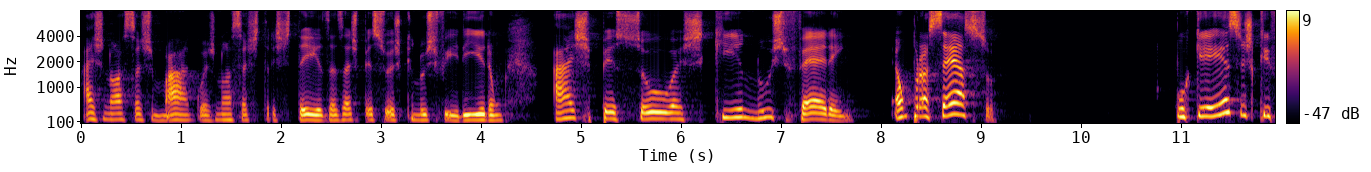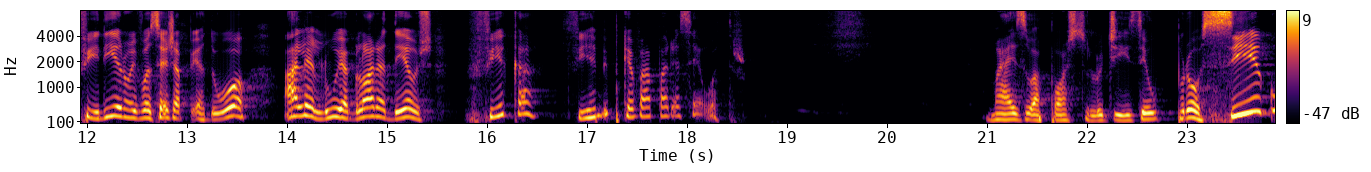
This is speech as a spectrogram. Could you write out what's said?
as nossas mágoas, nossas tristezas, as pessoas que nos feriram, as pessoas que nos ferem. É um processo. Porque esses que feriram e você já perdoou, aleluia, glória a Deus, fica firme porque vai aparecer outro. Mas o apóstolo diz: Eu prossigo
